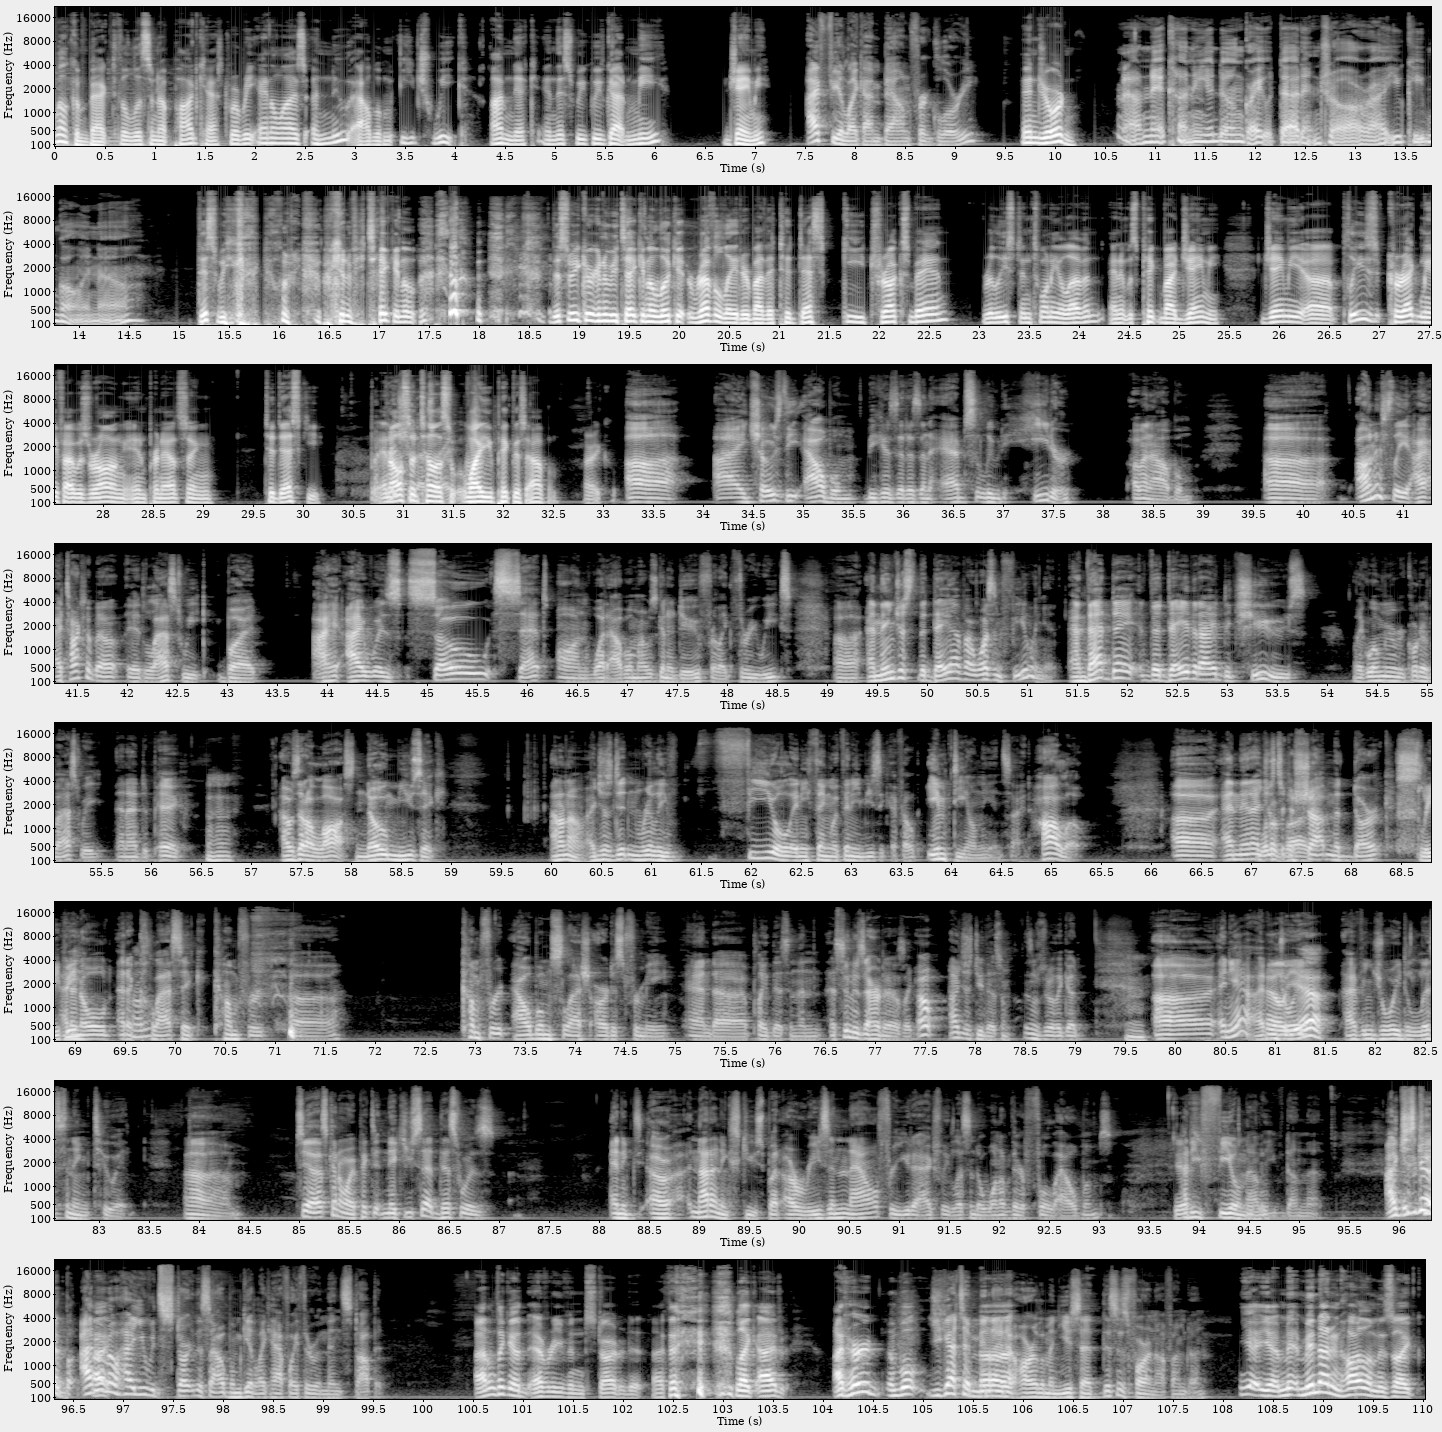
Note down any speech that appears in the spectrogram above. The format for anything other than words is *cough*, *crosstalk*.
Welcome back to the Listen Up podcast, where we analyze a new album each week. I'm Nick, and this week we've got me, Jamie, I feel like I'm bound for glory. and Jordan. Now, Nick, honey, you're doing great with that intro. All right, you keep going now. This week *laughs* we're going to be taking a *laughs* this week we're going to be taking a look at Revelator by the Tedeschi Trucks Band, released in 2011, and it was picked by Jamie. Jamie, uh, please correct me if I was wrong in pronouncing Tedeschi, and also sure tell us right. why you picked this album. All right, cool. Uh, I chose the album because it is an absolute heater of an album. Uh, honestly, I, I talked about it last week, but I I was so set on what album I was gonna do for like three weeks, uh, and then just the day of, I wasn't feeling it, and that day, the day that I had to choose, like when we recorded last week, and I had to pick, Mhm. I was at a loss. No music. I don't know. I just didn't really feel anything with any music. I felt empty on the inside, hollow. Uh, and then I What just a took a shot in the dark Sleepy. at an old, at a classic comfort, *laughs* uh, comfort album slash artist for me, and uh, played this. And then as soon as I heard it, I was like, "Oh, I'll just do this one. This one's really good." Uh, and yeah, I've Hell enjoyed. yeah. I've enjoyed listening to it. Um, so yeah, that's kind of why I picked it. Nick, you said this was an ex- uh, not an excuse, but a reason now for you to actually listen to one of their full albums. How do you feel now that you've done that? I just good. can't. I don't I- know how you would start this album, get like halfway through, and then stop it. I don't think I'd ever even started it. I think *laughs* like I'd I'd heard well You got to Midnight Uh, at Harlem, and you said, "This is far enough. I'm done." Yeah, yeah. Mi- Midnight in Harlem is like,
